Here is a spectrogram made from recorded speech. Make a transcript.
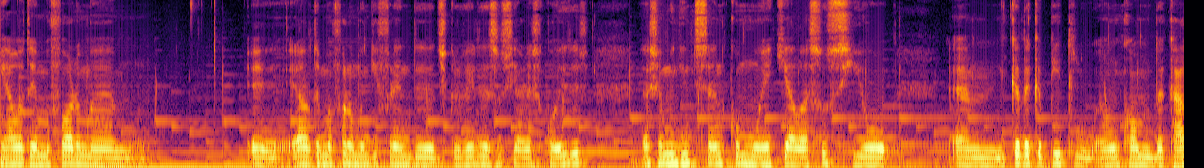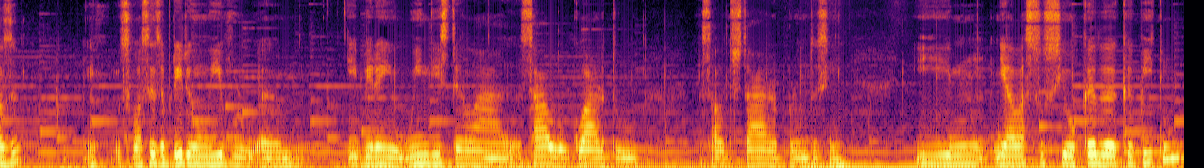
Ela tem uma forma. Uh, ela tem uma forma muito diferente de, de escrever e de associar as coisas. Eu achei muito interessante como é que ela associou um, cada capítulo a um cômodo da casa. Se vocês abrirem um livro. Um, e virem o índice, tem lá a sala, o quarto, a sala de estar, pronto assim. E, e, ela associou cada capítulo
